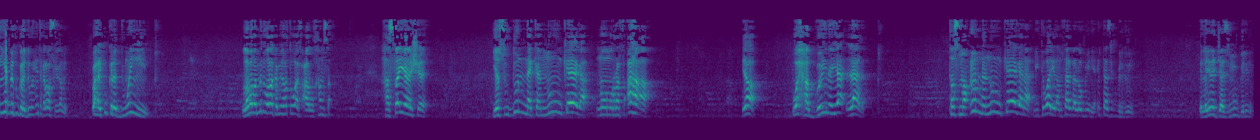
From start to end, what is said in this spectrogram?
in yar bay ku kala duwan inta kale waa iskaga mid. Waxay ku kala duwan yihiin. Labada mid wala ka mid horta waa afcaalulkhamsa hase yeeshee yasudunaka nuunkeega nuunu rafcaha ah. Ya waxaa goynaya laada. Tasmacunna nuunkeegana litawaali lamhaal baa loo goynaya intaasay ku kala duwan yihiin ila yada jaazimuu gelinay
